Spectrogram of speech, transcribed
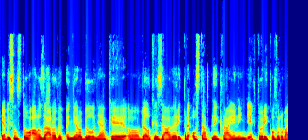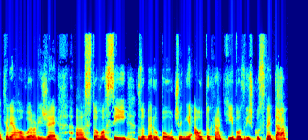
Ja by som z toho ale zároveň nerobil nejaké uh, veľké závery pre ostatné krajiny. Niektorí pozorovatelia hovorili, že uh, z toho si zoberú poučenie autokratí vo zvyšku sveta.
